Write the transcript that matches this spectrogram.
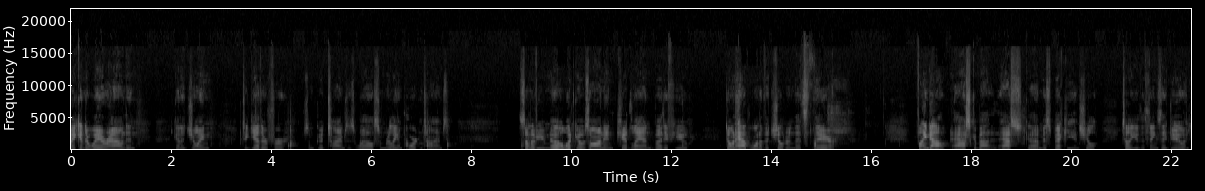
making their way around and going to join together for some good times as well, some really important times. Some of you know what goes on in Kidland, but if you don't have one of the children that's there, find out, ask about it. Ask uh, Miss Becky, and she'll tell you the things they do. And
